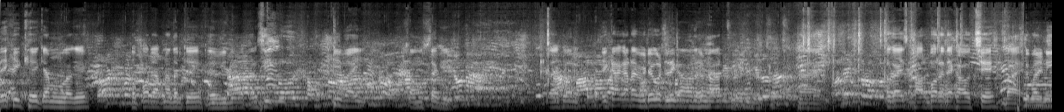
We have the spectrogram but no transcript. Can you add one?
দেখি খেয়ে কেমন লাগে। তো পরে আপনাদেরকে রিভিউ ভাই, সমস্যা কি? এখন এই কাকাটা ভিডিও করছে দেখে আমাদের মারছে হ্যাঁ। তো গাইজ খাওয়ার পরে দেখা হচ্ছে। বা আসতে পারিনি।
